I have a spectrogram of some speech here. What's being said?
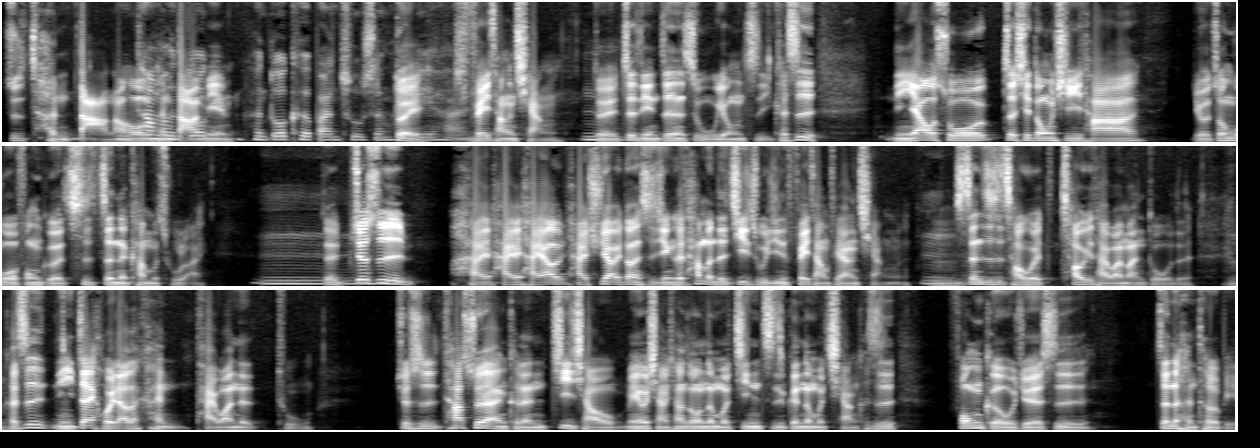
就是很大，然后很大面，很多科班出身，对，非常强，对，这点真的是毋庸置疑。可是你要说这些东西它有中国风格，是真的看不出来。嗯，对，就是还还还要还需要一段时间。可他们的技术已经非常非常强了，嗯，甚至是超越超越台湾蛮多的。可是你再回到再看台湾的图，就是它虽然可能技巧没有想象中那么精致跟那么强，可是风格我觉得是。真的很特别，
